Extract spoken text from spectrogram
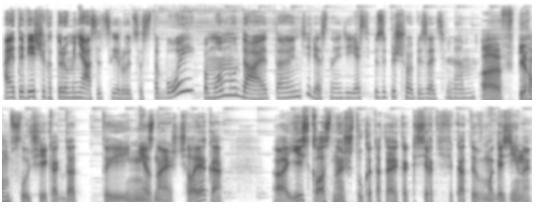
а это вещи, которые у меня ассоциируются с тобой, по-моему, да, это интересная идея, я себе запишу обязательно. А в первом случае, когда ты не знаешь человека, а, есть классная штука такая, как сертификаты в магазины.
